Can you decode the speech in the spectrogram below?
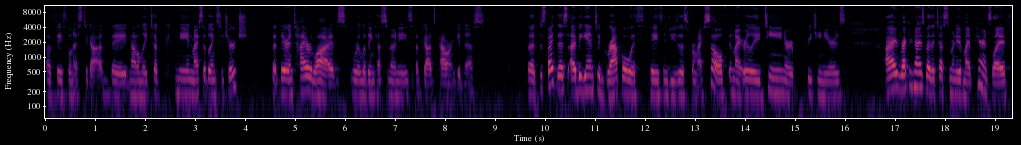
of faithfulness to God. They not only took me and my siblings to church, but their entire lives were living testimonies of God's power and goodness. But despite this, I began to grapple with faith in Jesus for myself in my early teen or preteen years. I recognized by the testimony of my parents' life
